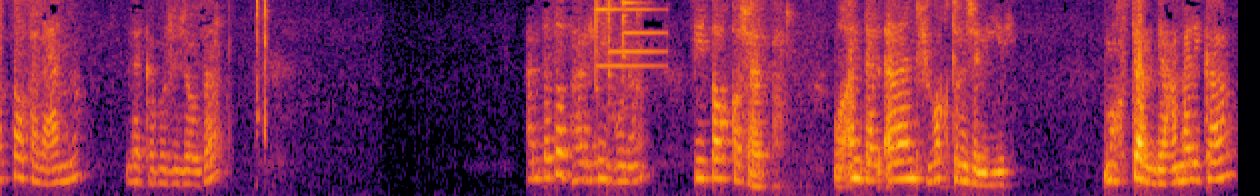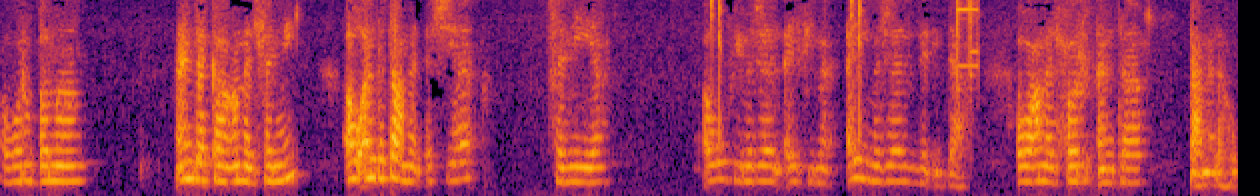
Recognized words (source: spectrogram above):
الطاقة العامة لك برج الجوزاء أنت تظهر لي هنا في طاقة شابة وأنت الآن في وقت جميل. مهتم بعملك وربما عندك عمل فني أو أنت تعمل أشياء فنية أو في مجال أي في أي مجال للإبداع أو عمل حر أنت تعمله.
